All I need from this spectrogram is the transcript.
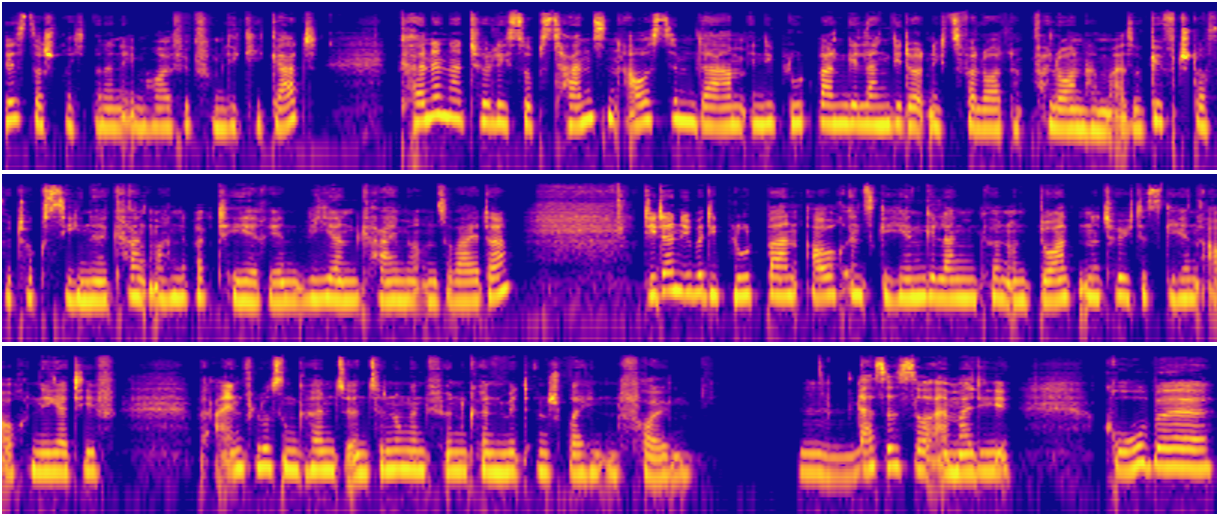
ist, da spricht man dann eben häufig vom Leaky Gut, können natürlich Substanzen aus dem Darm in die Blutbahn gelangen, die dort nichts verloren, verloren haben. Also Giftstoffe, Toxine, krankmachende Bakterien, Viren, Keime und so weiter, die dann über die Blutbahn auch ins Gehirn gelangen können und dort natürlich das Gehirn auch negativ beeinflussen können, zu Entzündungen führen können mit entsprechenden Folgen. Mhm. Das ist so einmal die grobe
